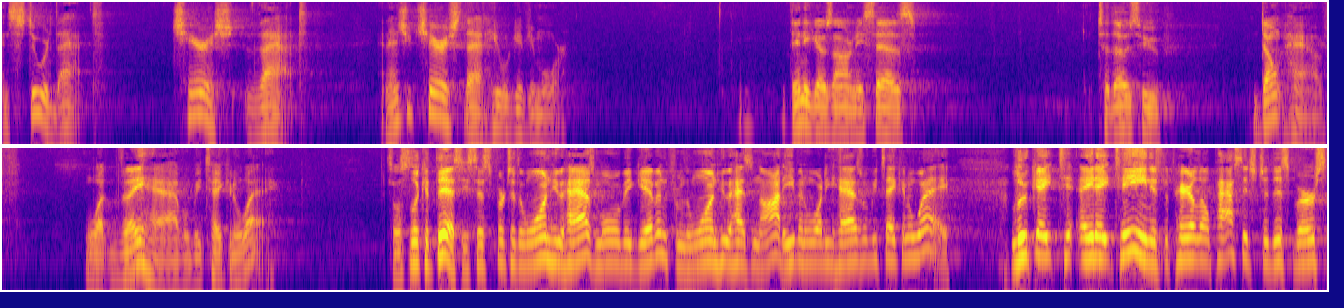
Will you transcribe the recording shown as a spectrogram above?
and steward that. Cherish that. And as you cherish that, He will give you more. Then he goes on and he says, To those who don't have, what they have will be taken away. So let's look at this. He says, For to the one who has, more will be given. From the one who has not, even what he has will be taken away. Luke 8, 18 is the parallel passage to this verse.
